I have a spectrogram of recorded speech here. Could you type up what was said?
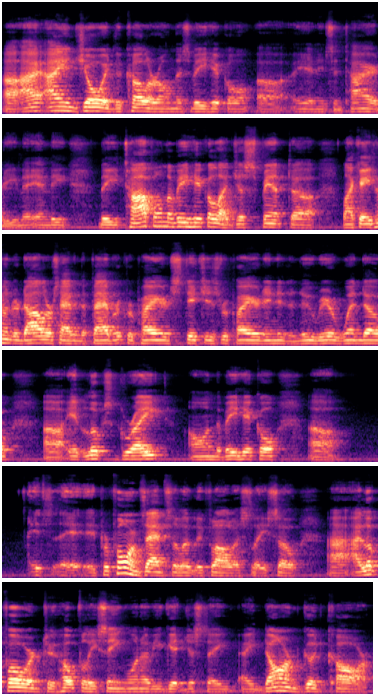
Uh, I, I, enjoyed the color on this vehicle uh, in its entirety. And the, the top on the vehicle, I just spent uh, like $800 having the fabric repaired, stitches repaired in it, a new rear window. Uh, it looks great on the vehicle. Uh, it's, it performs absolutely flawlessly. So uh, I look forward to hopefully seeing one of you get just a, a darn good car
